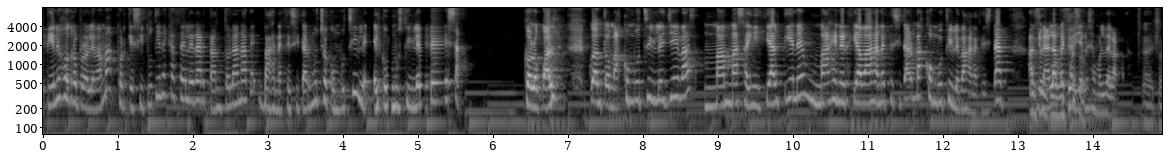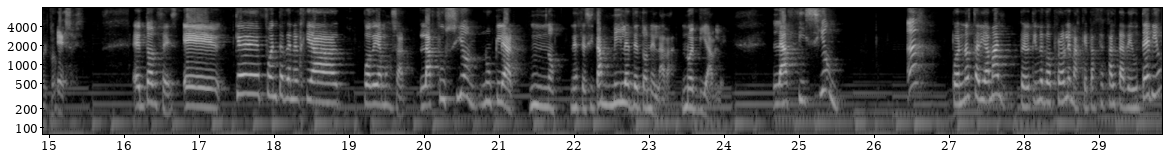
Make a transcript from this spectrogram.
tienes otro problema más, porque si tú tienes que acelerar tanto la nave, vas a necesitar mucho combustible. El combustible pesa. Con lo cual, cuanto más combustible llevas, más masa inicial tienes, más energía vas a necesitar, más combustible vas a necesitar. Al final la pescaría que se muerde la. Ah, exacto. Eso es. Entonces, eh, ¿qué fuentes de energía podríamos usar? La fusión nuclear, no, necesitas miles de toneladas, no es viable. La fisión, ¿ah? Pues no estaría mal, pero tiene dos problemas, que te hace falta deuterio,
